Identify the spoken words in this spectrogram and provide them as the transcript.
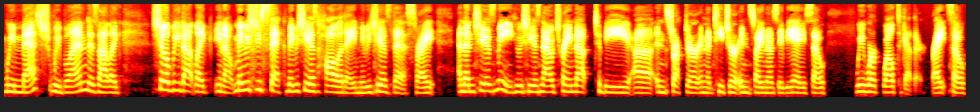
we mesh, we blend is that like she'll be that like, you know, maybe she's sick, maybe she has holiday, maybe she has this, right? And then she has me, who she is now trained up to be uh instructor and a teacher in Study ABA. So we work well together, right? So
